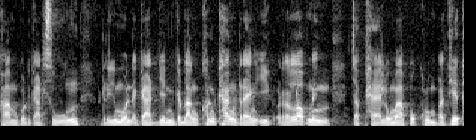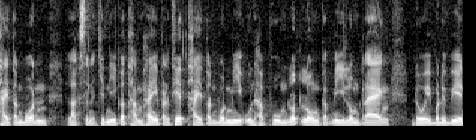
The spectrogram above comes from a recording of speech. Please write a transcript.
ความกดอากาศสูง หรือมวลอากาศเย็นกำลังค่อนข้างแรงอีกระลอกหนึ่ง จะแผ่ลงมาปกคลุมประเทศไทยตอนบน ลักษณะเช่นนี้ก็ทำให้ประเทศไทยตอนบนมีอุณหภูมิลดลงกับมีลมแรง โดยบริเวณ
